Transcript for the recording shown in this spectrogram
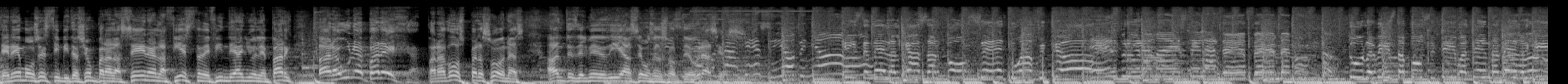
Tenemos esta invitación para la cena, la fiesta de fin de año en Le Parc, para una pareja, para dos personas. Antes del mediodía hacemos el sorteo. Gracias. El programa FM Mundo. Tu revista positiva llena de energía.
